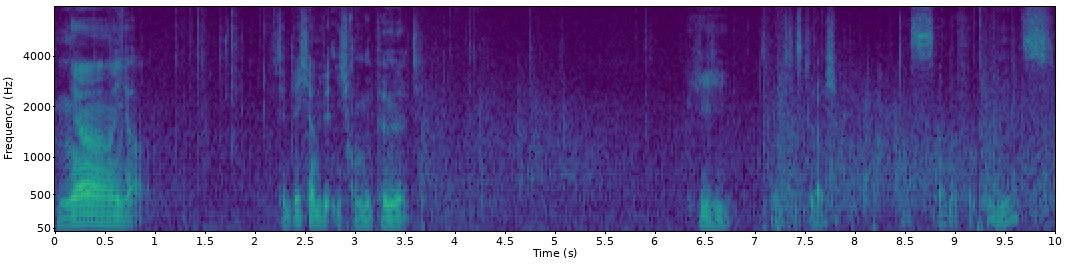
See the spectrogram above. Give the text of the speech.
Ja, ja. Auf den Dächern wird nicht rumgepimmelt. Hihi. Jetzt mache ich das gleiche. Das ist einer von uns.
